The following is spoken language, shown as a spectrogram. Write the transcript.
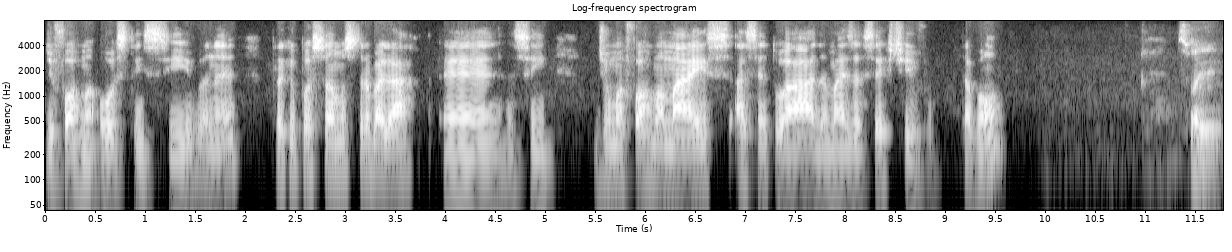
de forma ostensiva, né, para que possamos trabalhar, é, assim, de uma forma mais acentuada, mais assertiva, tá bom? Isso aí.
